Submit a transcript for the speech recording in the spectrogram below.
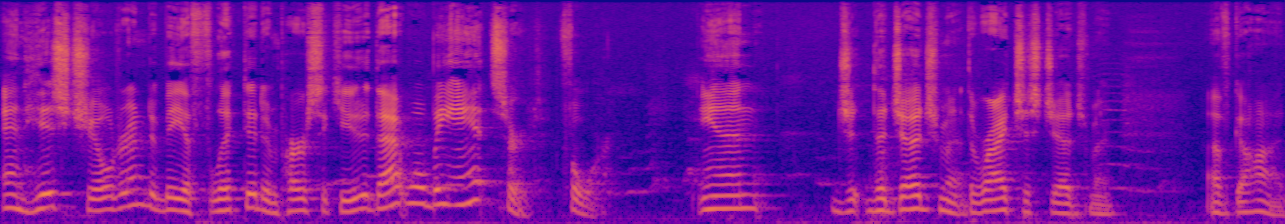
and his children to be afflicted and persecuted. That will be answered for in ju- the judgment, the righteous judgment of God.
